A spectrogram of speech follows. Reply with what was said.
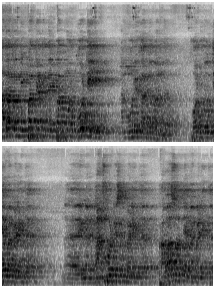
ಅದ್ರ ಹತ್ರ ಒಂದು ಇಪ್ಪತ್ತೆರಡರಿಂದ ಇಪ್ಪತ್ತ್ಮೂರು ಕೋಟಿ ನಮ್ಮ ಊರಿಗೆ ಹರಿದು ಬಂತು. ಹೋಟೆಲ್ ಉದ್ಯಮ ಬೆಳೀತು. ಇನ್ನು ಟ್ರಾನ್ಸ್ಪೋರ್ಟೇಷನ್ ಬೆಳೀತು. ಪ್ರವಾಸೋದ್ಯಮ ಬೆಳೀತು.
